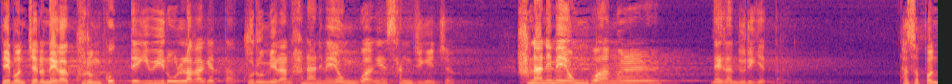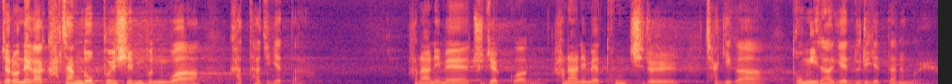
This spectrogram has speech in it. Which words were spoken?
네 번째로 내가 구름 꼭대기 위로 올라가겠다. 구름이란 하나님의 영광의 상징이죠. 하나님의 영광을 내가 누리겠다. 다섯 번째로 내가 가장 높으신 분과 같아지겠다. 하나님의 주재권, 하나님의 통치를 자기가 동일하게 누리겠다는 거예요.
